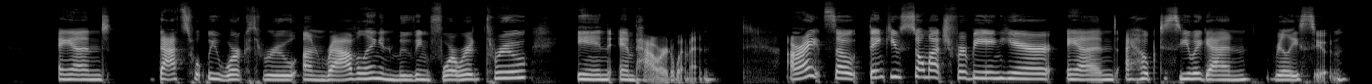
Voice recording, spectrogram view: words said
And that's what we work through unraveling and moving forward through in Empowered Women. All right. So thank you so much for being here, and I hope to see you again really soon.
